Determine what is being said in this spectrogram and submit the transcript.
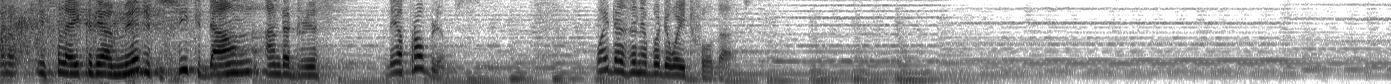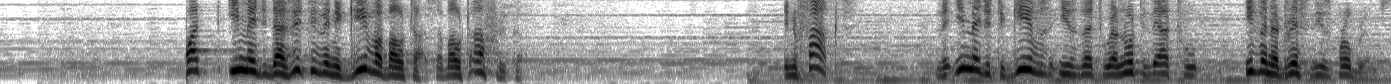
you know, it's like they are made to sit down and address their problems. Why does anybody wait for that? What image does it even give about us, about Africa? In fact, the image it gives is that we are not there to even address these problems.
